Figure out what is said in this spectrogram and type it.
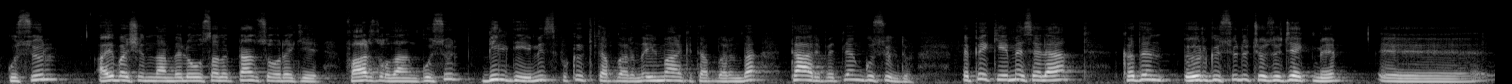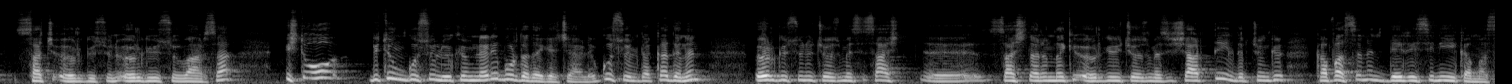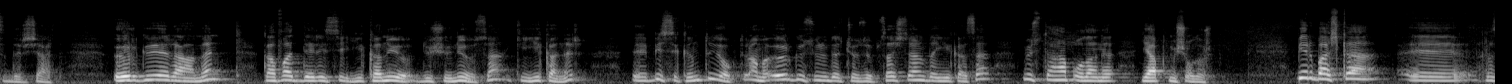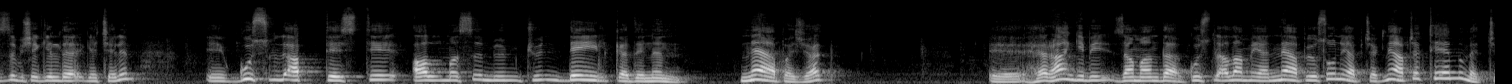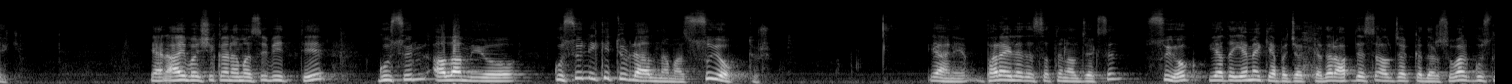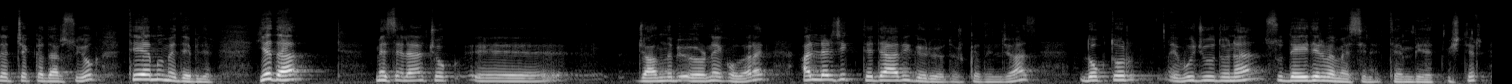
gusül ay başından ve lohusalıktan sonraki farz olan gusül bildiğimiz fıkıh kitaplarında, ilmihal kitaplarında tarif edilen gusüldür. E peki mesela kadın örgüsünü çözecek mi? Ee, saç örgüsünü, örgüsü varsa işte o bütün gusül hükümleri burada da geçerli. Gusülde kadının örgüsünü çözmesi, saç, e, saçlarındaki örgüyü çözmesi şart değildir. Çünkü kafasının derisini yıkamasıdır şart. Örgüye rağmen kafa derisi yıkanıyor düşünüyorsa ki yıkanır e, bir sıkıntı yoktur. Ama örgüsünü de çözüp saçlarını da yıkasa müstehap olanı yapmış olur. Bir başka e, hızlı bir şekilde geçelim. E, gusül abdesti alması mümkün değil kadının. Ne yapacak? E, herhangi bir zamanda gusül alamayan ne yapıyorsa onu yapacak. Ne yapacak? Teyemmüm edecek. Yani aybaşı kanaması bitti. Gusül alamıyor. Gusül iki türlü alınamaz. Su yoktur. Yani parayla da satın alacaksın. Su yok ya da yemek yapacak kadar, abdest alacak kadar su var, gusledecek kadar su yok. Teyemmüm edebilir. Ya da mesela çok e, canlı bir örnek olarak alerjik tedavi görüyordur kadıncağız. Doktor e, vücuduna su değdirmemesini tembih etmiştir.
